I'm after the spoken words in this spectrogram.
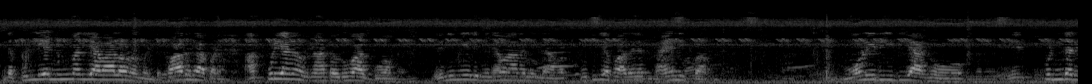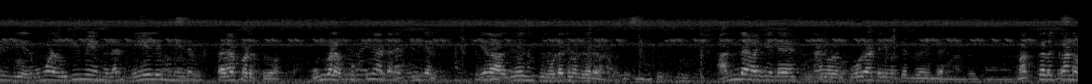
இந்த புள்ளிய நிம்மதியா வாழணும் என்று பாதுகாப்படும் அப்படியான ஒரு நாட்டை உருவாக்குவோம் இனிமேல் இனவாதம் இல்லாம புதிய பாதையில பயணிப்பாங்க மொழி ரீதியாகவோ பிண்ட ரீதியாக உங்களோட உரிமைகளை மேலும் மேலும் பலப்படுத்துவோம் உங்களை குட்டினா தானே நீங்கள்? ஏதாவது யோசித்து உடச்சு கொண்டு வரணும். அந்த வகையில நாங்கள் ஒரு போராட்டம் இருக்கின்ற மக்களுக்கான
